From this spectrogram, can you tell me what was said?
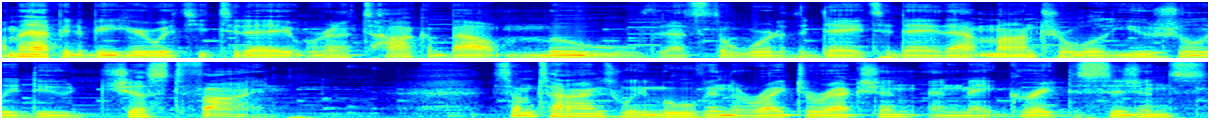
I'm happy to be here with you today. We're going to talk about move. That's the word of the day today. That mantra will usually do just fine. Sometimes we move in the right direction and make great decisions.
